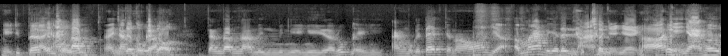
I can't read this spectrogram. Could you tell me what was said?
Nghỉ trước tết đấy, an tâm. đấy, tranh thủ cắt lỗ. Trang tâm là mình mình nghỉ nghỉ ra rút để ăn một cái tết cho nó dạ, ấm áp với gia đình đã. Cho nhẹ nhàng. Đó nhẹ nhàng hơn.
